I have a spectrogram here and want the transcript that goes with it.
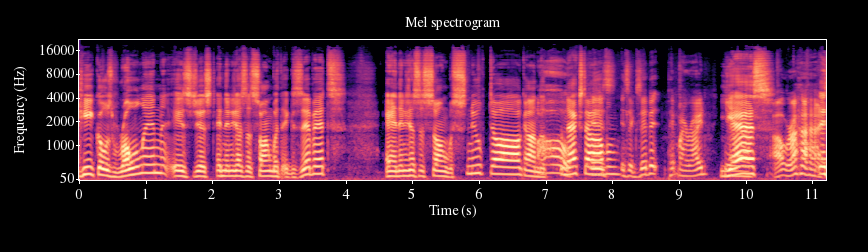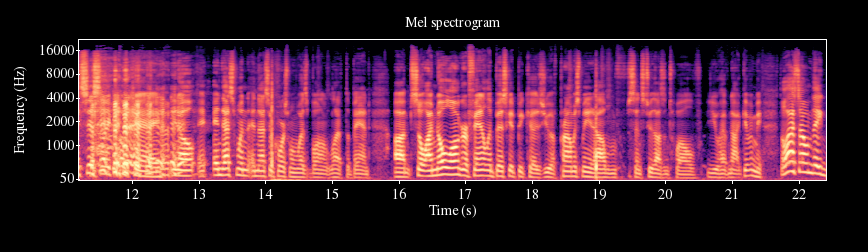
he goes rolling is just, and then he does a song with Exhibit, and then he does a song with Snoop Dogg on the Oh, next is- album. is, Exhibit "Pit My Ride. Yes, All right. it's just like okay, you know, and that's when, and that's of course when Wes Blunt left the band. Um, so I'm no longer a fan of Limp Bizkit because you have promised me an album since 2012. You have not given me the last album they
